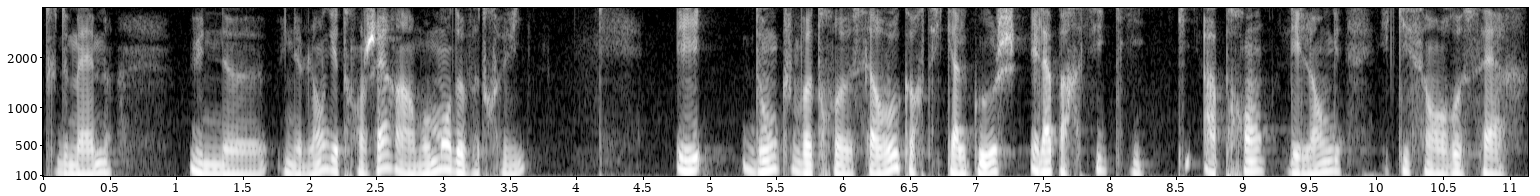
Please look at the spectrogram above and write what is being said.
tout de même une, une langue étrangère à un moment de votre vie. Et donc votre cerveau cortical gauche est la partie qui, qui apprend les langues et qui s'en resserre.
